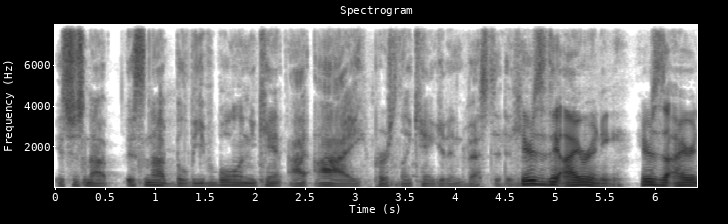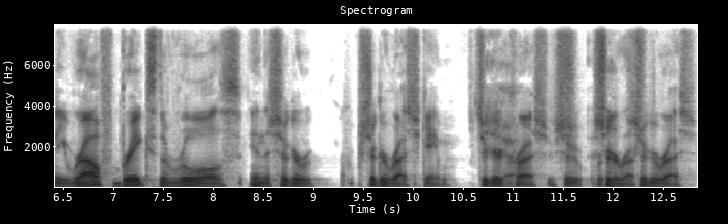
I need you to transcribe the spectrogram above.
it's just not it's not believable, and you can't. I I personally can't get invested in. that. Here's the irony. Here's the irony. Ralph breaks the rules in the sugar sugar rush game. Sugar Yeah. crush. Sugar, Sugar Rush. Sugar rush.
